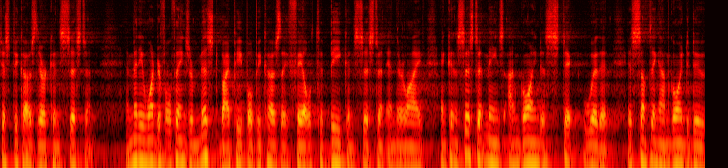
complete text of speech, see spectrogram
just because they're consistent. And many wonderful things are missed by people because they fail to be consistent in their life. And consistent means I'm going to stick with it. It's something I'm going to do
